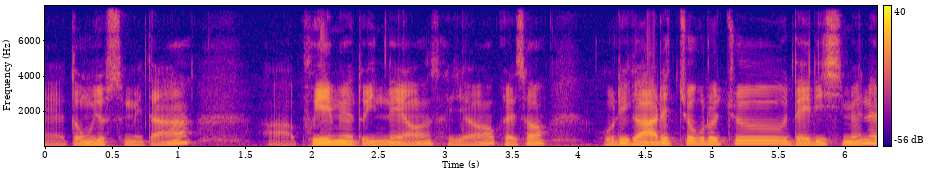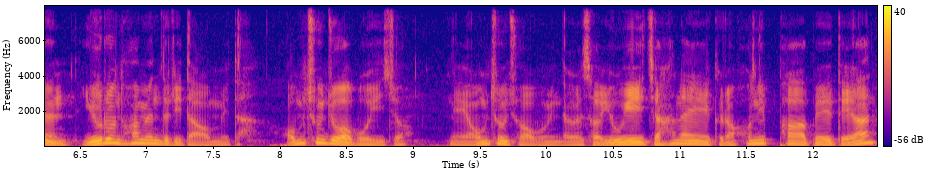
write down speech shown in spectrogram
예, 너무 좋습니다. 아, VM에도 있네요. 사실요 그래서 우리가 아래쪽으로 쭉 내리시면은 이런 화면들이 나옵니다. 엄청 좋아 보이죠 네, 엄청 좋아 보입니다. 그래서 이게 이제 하나의 그런 허니팝에 대한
